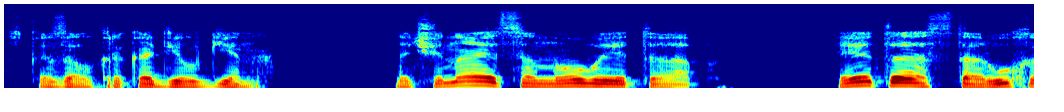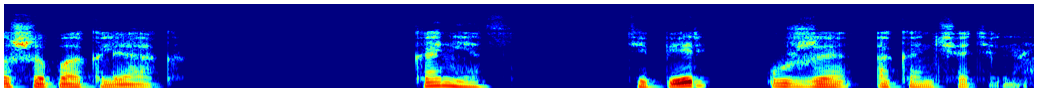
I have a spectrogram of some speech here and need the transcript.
сказал крокодил Гена. Начинается новый этап. Это старуха-шапокляк. Конец. Теперь уже окончательный.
